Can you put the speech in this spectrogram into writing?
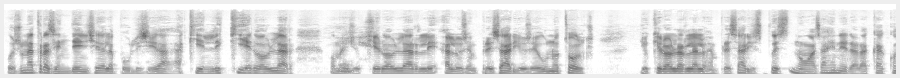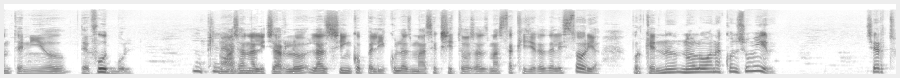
o es una trascendencia de la publicidad. ¿A quién le quiero hablar? Hombre, yo quiero hablarle a los empresarios de Uno Talks. Yo quiero hablarle a los empresarios. Pues no vas a generar acá contenido de fútbol. No vas a analizar las cinco películas más exitosas, más taquilleras de la historia, porque no, no lo van a consumir. ¿Cierto?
